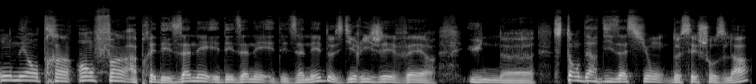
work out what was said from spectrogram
on est en train, enfin, après des années et des années et des années, de se diriger vers une euh, standardisation de ces choses-là,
